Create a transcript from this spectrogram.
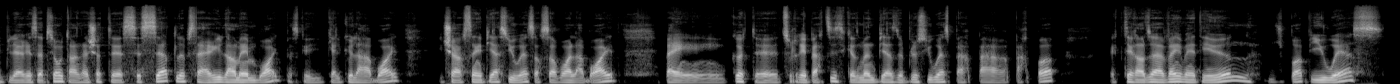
puis la réception, tu en achètes 6-7, puis ça arrive dans la même boîte parce qu'il calcule la boîte. Il te charge 5$ US à recevoir la boîte. Ben, écoute, euh, tu le répartis, c'est quasiment une pièce de plus US par, par, par pop. Fait que tu es rendu à 20-21 du pop US.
